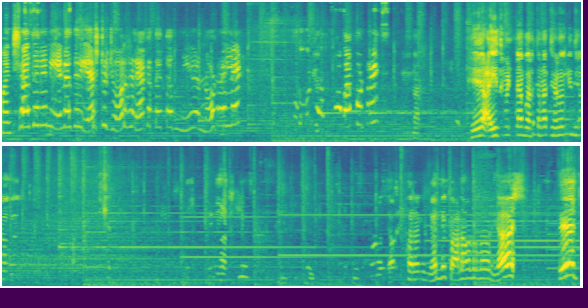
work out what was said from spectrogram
ಮನುಷ್ಯ ಅದರೇನ್ ಏನದ್ರಿ ಎಷ್ಟು ಜೋರ್ ಹರಿಯಾಕತೈತ ಅದ್ ನೀರ್ ನೋಡ್ರಲ್ಲೇ? ಹೋಗಾಕ್ ಕೊಟ್ರಿ? ಹೇ ಐದ್ ಮಿನಿಟ್ನಾಗ ಬರ್ತಾನ ಅಂತ ಹೇಳೋಗಿದ್ರಿ ಎಲ್ಲಿ ಕಾಣವಲ್ರಲ್ಲ ಅವ್ರು ಯಶ್ ತೇಜ್.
